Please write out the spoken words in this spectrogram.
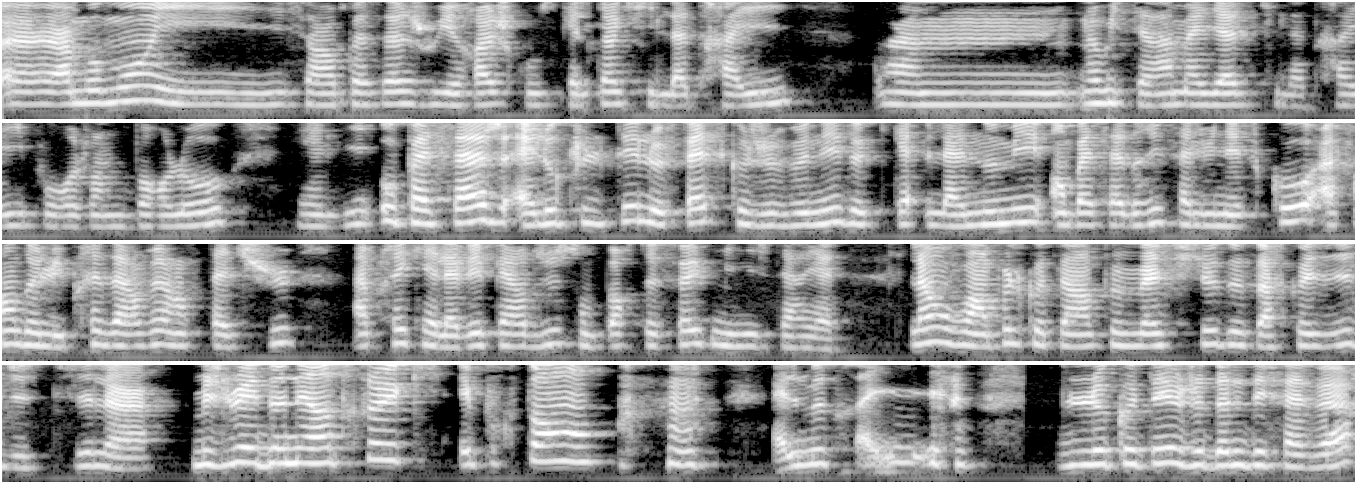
Euh, à un moment, c'est un passage où il rage contre quelqu'un qui l'a trahi. Euh... Ah oui, c'est Ramayad qui l'a trahi pour rejoindre Borloo. Et elle dit Au passage, elle occultait le fait que je venais de la nommer ambassadrice à l'UNESCO afin de lui préserver un statut après qu'elle avait perdu son portefeuille ministériel. Là, on voit un peu le côté un peu mafieux de Sarkozy, du style euh, Mais je lui ai donné un truc, et pourtant, elle me trahit. Le côté je donne des faveurs.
